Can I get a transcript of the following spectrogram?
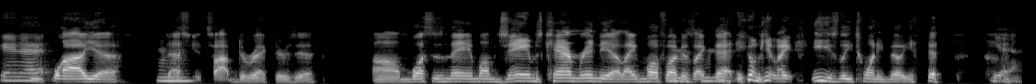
getting that. Wow, yeah Mhm. That's your top directors, yeah. Um, what's his name? Um, James Cameron, yeah, like motherfuckers like Mhm. that. You gonna get like easily 20 million. yeah.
